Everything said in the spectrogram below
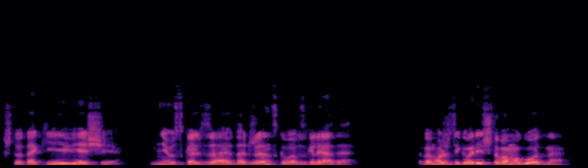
что такие вещи не ускользают от женского взгляда. Вы можете говорить, что вам угодно,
